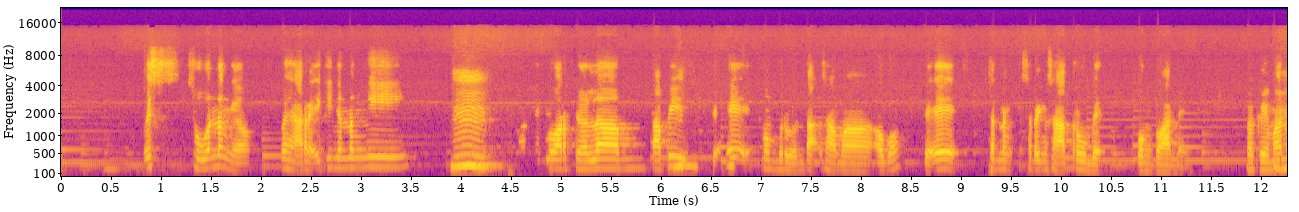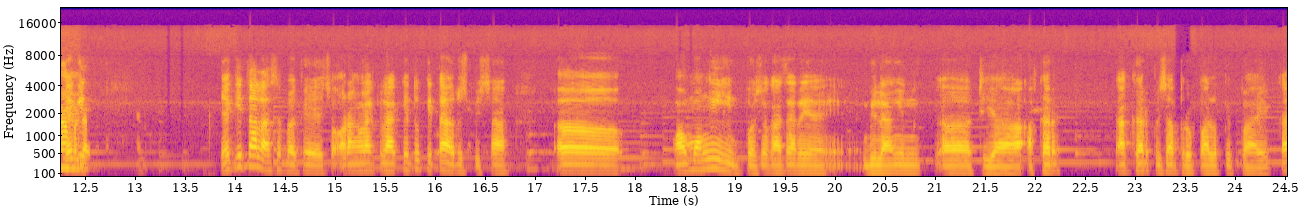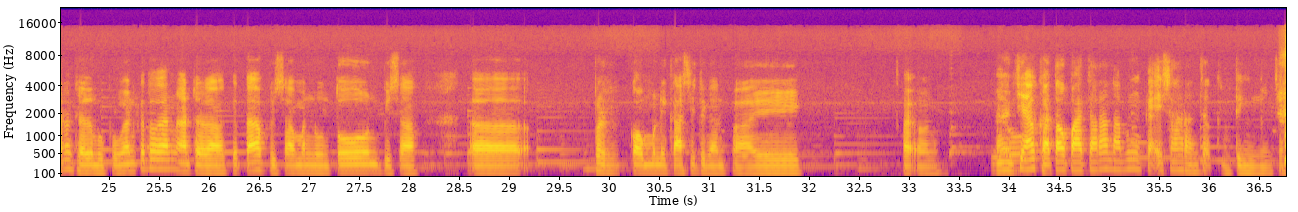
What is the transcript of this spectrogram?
wis seneng ya. Weh arek iki nyenengi, Hmm. keluar dalam, tapi DE memberontak sama apa? DE seneng sering satru mbek wong tuane. Bagaimana Ya, mendapat ya kita lah sebagai seorang laki-laki itu kita harus bisa eh ngomongi bosok kasar bilangin eh, dia agar agar bisa berubah lebih baik karena dalam hubungan itu kan adalah kita bisa menuntun bisa eh, berkomunikasi dengan baik kayak Anjir, aku gak tahu pacaran tapi kayak saran cek genting anjir.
